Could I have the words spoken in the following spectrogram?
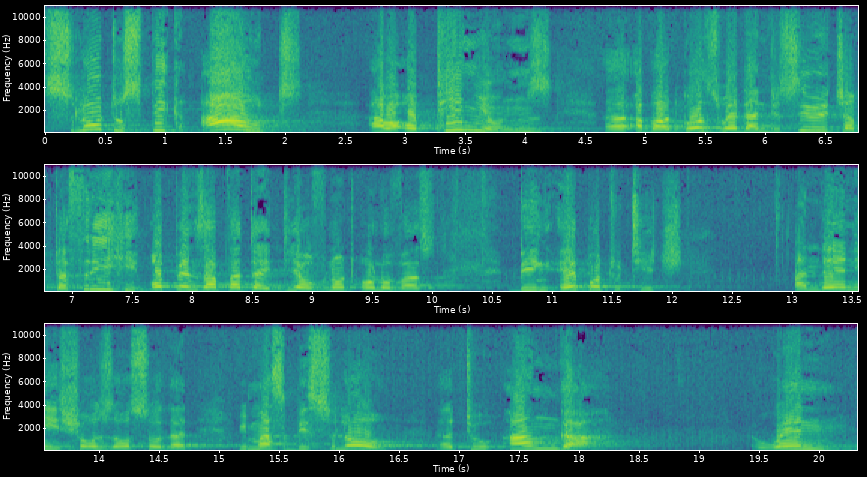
slow to speak out our opinions uh, about God's word. And you see, chapter 3, he opens up that idea of not all of us being able to teach. And then he shows also that we must be slow uh, to anger when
